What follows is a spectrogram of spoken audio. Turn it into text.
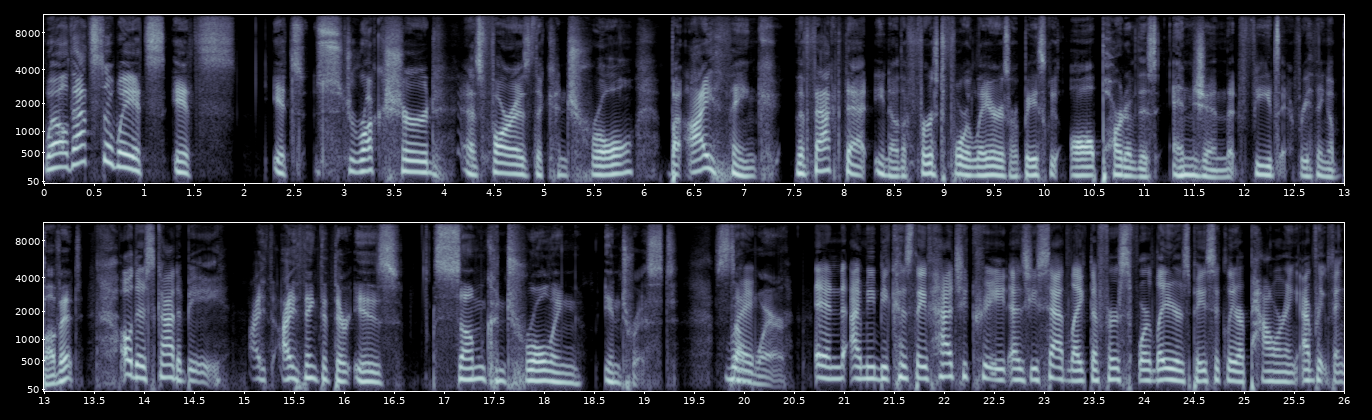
Well, that's the way it's it's it's structured as far as the control, but I think the fact that, you know, the first four layers are basically all part of this engine that feeds everything above it. Oh, there's got to be. I th- I think that there is some controlling interest Right. somewhere. And I mean, because they've had to create, as you said, like the first four layers basically are powering everything.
